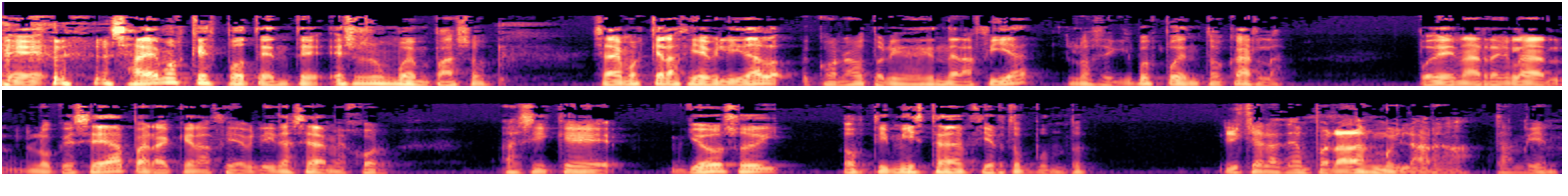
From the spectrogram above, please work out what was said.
Eh, sabemos que es potente, eso es un buen paso. Sabemos que la fiabilidad, con autorización de la FIA, los equipos pueden tocarla. Pueden arreglar lo que sea para que la fiabilidad sea mejor. Así que yo soy optimista en cierto punto. Y que la temporada es muy larga. También.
